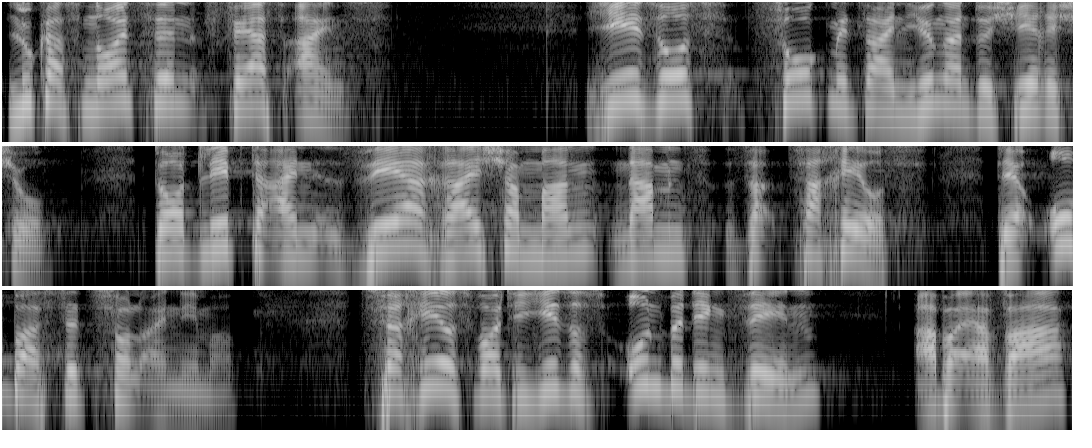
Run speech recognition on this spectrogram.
Lukas 19, Vers 1. Jesus zog mit seinen Jüngern durch Jericho. Dort lebte ein sehr reicher Mann namens Zachäus, der oberste Zolleinnehmer. Zachäus wollte Jesus unbedingt sehen, aber er war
